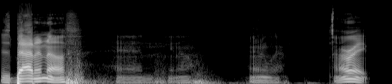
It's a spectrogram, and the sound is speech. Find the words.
is bad enough. And, you know, anyway, all right.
